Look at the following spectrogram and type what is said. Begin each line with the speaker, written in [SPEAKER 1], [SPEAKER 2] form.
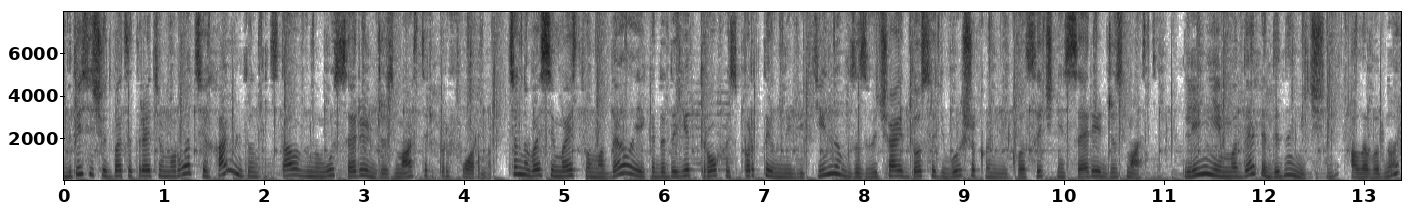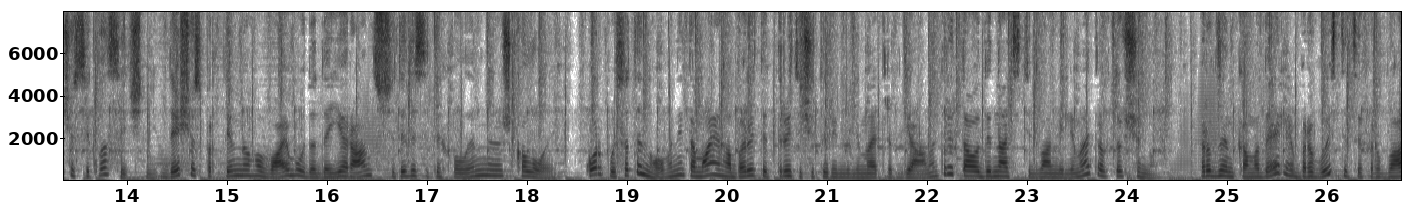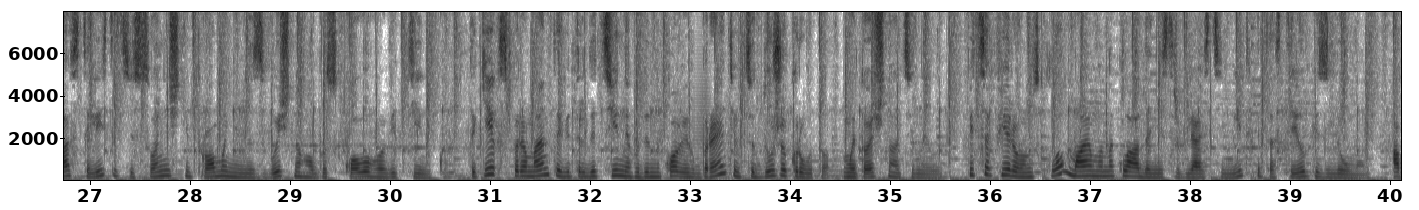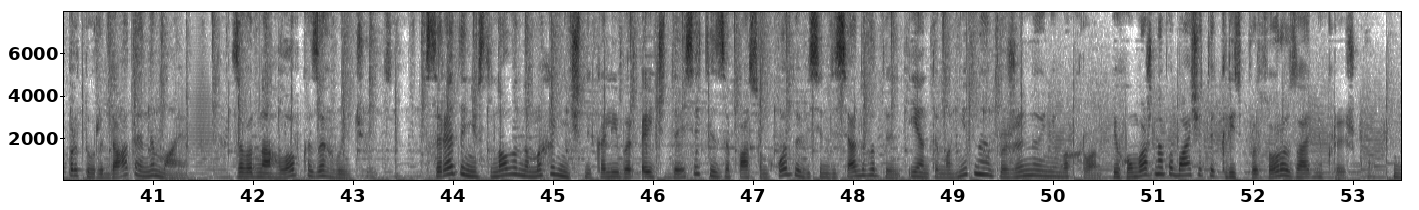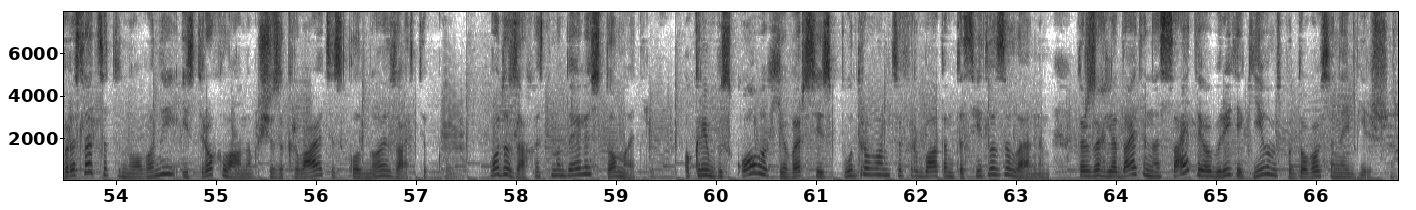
[SPEAKER 1] У 2023 році Hamilton представив нову серію Jazzmaster Performer. Це нове сімейство моделей, яке додає трохи спортивний відтінок, зазвичай досить вишуканій класичній серії Jazzmaster. Лінії моделі динамічні, але водночас і класичні. Дещо спортивного вайбу додає ран з 60-хвилинною шкалою. Корпус сатинований та має габарити 34 мм в діаметрі та 11,2 мм в товщину. Родзинка моделі барвисті циферблат в стилістиці сонячні промені незвичного блискового відтінку. Такі експерименти від традиційних годинникових брендів це дуже круто. Ми точно оцінили. Під сапфіровим склом маємо накладені сріблясті мітки та стрілки з люмом. Апертури дати немає. Заводна головка загвинчується. Всередині встановлено механічний калібр H10 із запасом ходу 80 годин і антимагнітною пружиною Нівахрон. Його можна побачити крізь прозору задню кришку. Браслет сатинований із трьох ланок, що закриваються складною застібкою. Водозахист моделі 100 метрів. Окрім бускових, є версії з пудровим циферблатом та світло-зеленим. Тож заглядайте на сайт і оберіть, який вам сподобався найбільше.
